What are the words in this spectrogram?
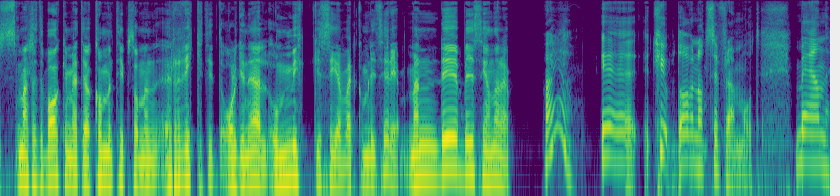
smasha tillbaka med att jag kommer tipsa om en riktigt originell och mycket sevärd komediserie. Men det blir senare. Ah, ja. Eh, kul, då har vi något att se fram emot. Men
